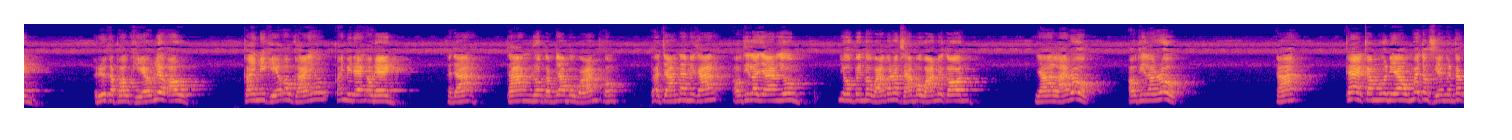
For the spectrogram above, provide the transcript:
ง หรือกระเพราเขียวเลือกเอา ใครมีเขียวเอาขียใครมีแดงเอาแดงนะจ๊ะทานรวมกับยาเบาหวานของพระอาจารย์ได้ไหมคะ เอาทีละอย่างโยม โยมเป็นเบาหวานก็รักษาเบาหวานไว้ก่อนยาหลายโรค เอาทีละโรคนะแค่กำมือเดียวไม่ต้องเสียเงินสัก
